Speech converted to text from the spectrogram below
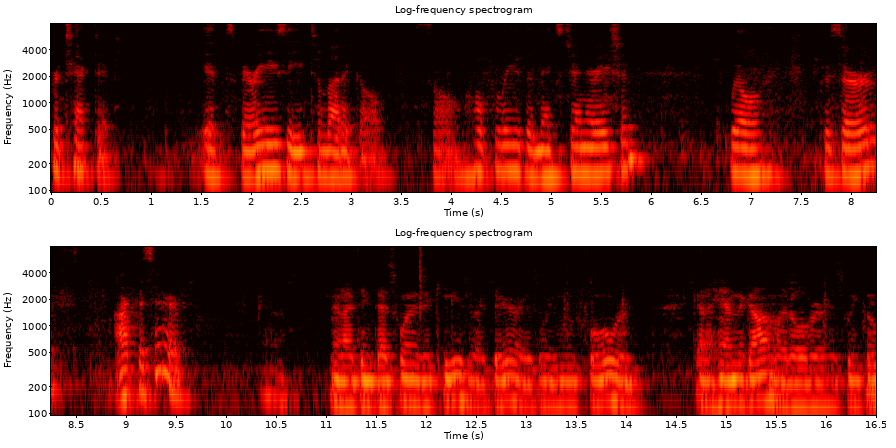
protect it. It's very easy to let it go. So hopefully the next generation will preserve our preserve. And I think that's one of the keys right there as we move forward. Got to hand the gauntlet over as we go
